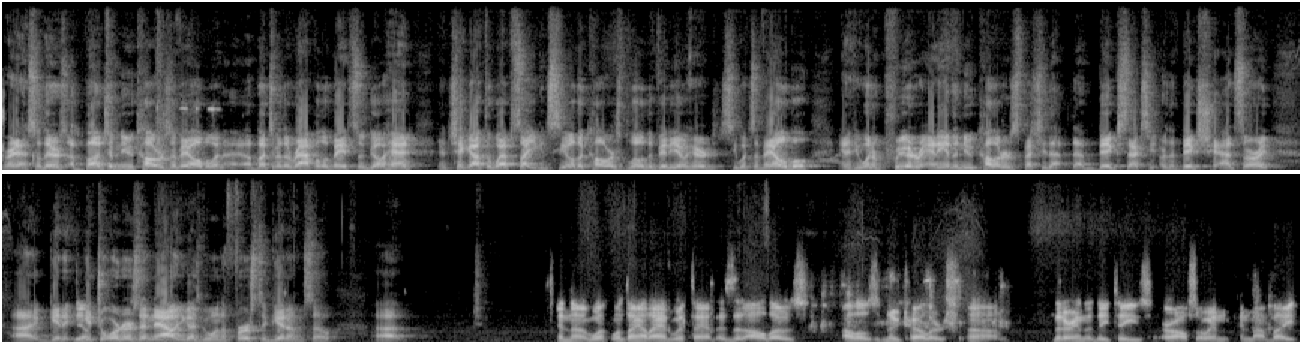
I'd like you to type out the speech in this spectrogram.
Right now, so there's a bunch of new colors available and a bunch of other Rapala baits. So go ahead and check out the website. You can see all the colors below the video here to see what's available. And if you want to pre-order any of the new colors, especially that, that big sexy or the big shad, sorry, uh, get it, yep. get your orders in now. You guys be one of the first to get them. So. Uh, and uh, one one thing I'll add with that is that all those all those new colors um, that are in the DTS are also in in my bait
